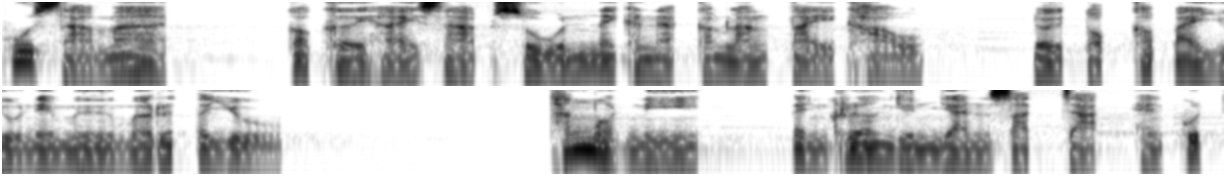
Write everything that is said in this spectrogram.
ผู้สามารถ ก็เคยหายสาบสูญในขณะกำลังไต่เขา โดยตกเข้าไปอยู่ในมือมฤตยูทั้งหมดนี้เป็นเครื่องยืนยันสัจจะแห่งพุทธ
